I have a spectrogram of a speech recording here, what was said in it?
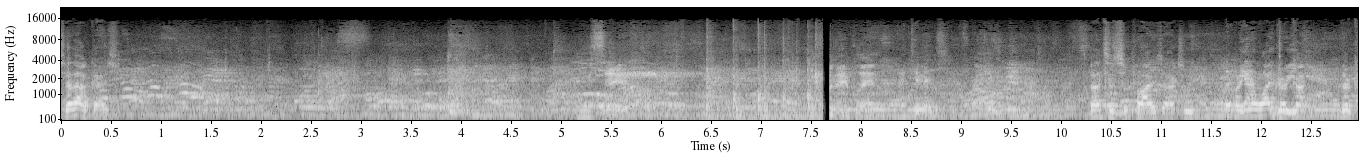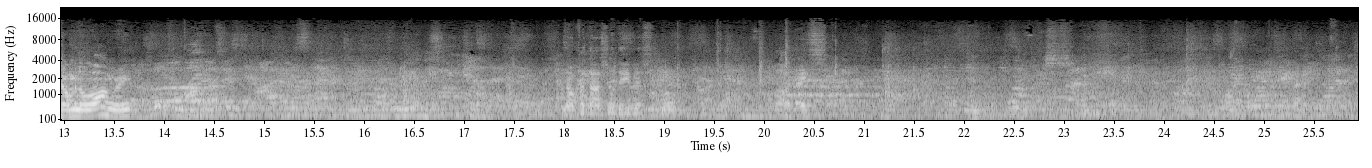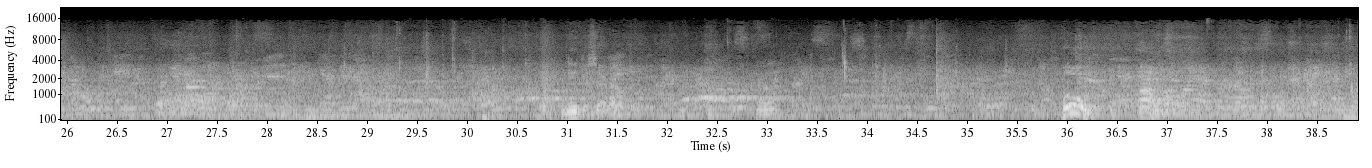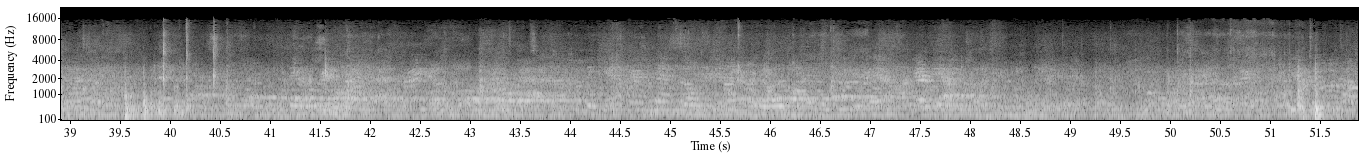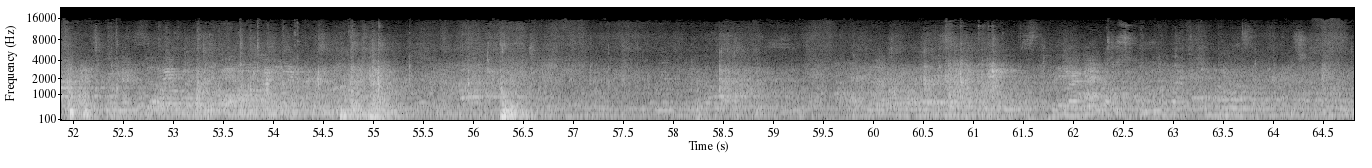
Set out, guys. You saved. Are they playing? Timmins. Oh, That's a surprise, actually. But you yeah, know what? They're, agreed. co- they're coming along, right? No for Dashiell Davis? Oh. Oh, nice. Need to set up. Boom! Ah.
